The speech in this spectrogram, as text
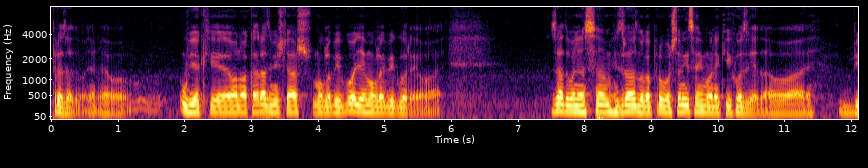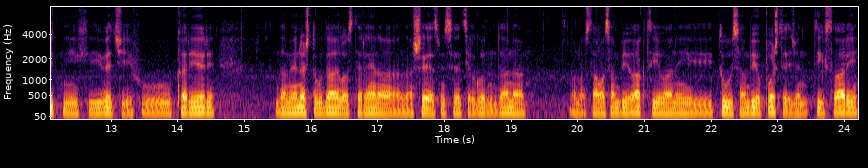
prezadovoljan. Evo, uvijek je ono kad razmišljaš moglo bi bolje, moglo bi gore. Ovaj. Zadovoljan sam iz razloga prvo što nisam imao nekih ozljeda ovaj, bitnih i većih u karijeri da me nešto udaljilo s terena na šest mjeseci ili godinu dana. Ono, stalno sam bio aktivan i tu sam bio pošteđen tih stvari. E,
